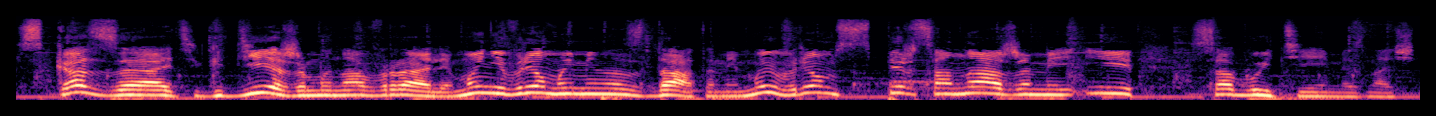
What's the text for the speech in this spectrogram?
сказать, где же мы наврали. Мы не врем именно с датами, мы врем с персонажами и событиями, значит.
